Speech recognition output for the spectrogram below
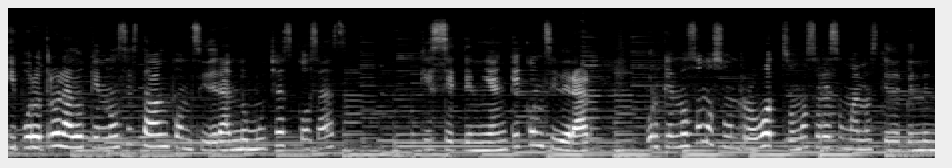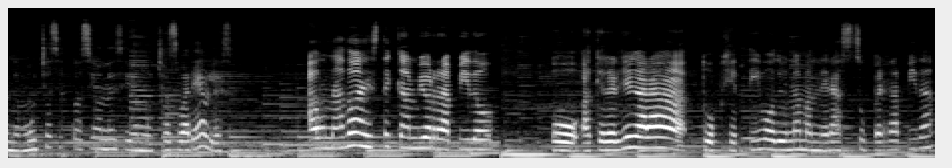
y por otro lado que no se estaban considerando muchas cosas que se tenían que considerar porque no somos un robot, somos seres humanos que dependen de muchas situaciones y de muchas variables. Aunado a este cambio rápido o a querer llegar a tu objetivo de una manera súper rápida,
